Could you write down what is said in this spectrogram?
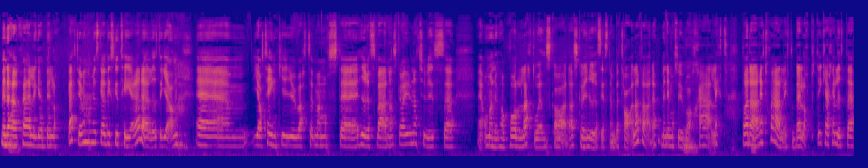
Men det här skäliga beloppet, jag vet inte om vi ska diskutera det lite grann. Ehm, Jag tänker ju att man måste, hyresvärden ska ju naturligtvis, eh, om man nu har vållat då en skada, ska ju hyresgästen betala för det. Men det måste ju vara skäligt. Vad är ett skäligt belopp? Det är kanske lite,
